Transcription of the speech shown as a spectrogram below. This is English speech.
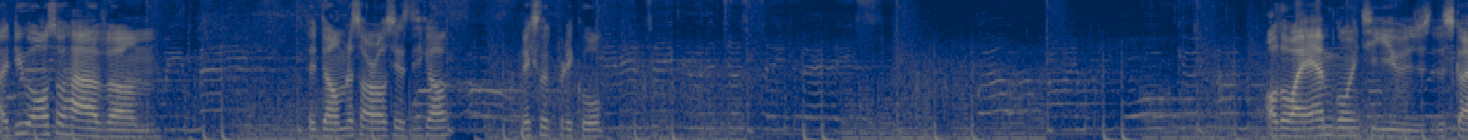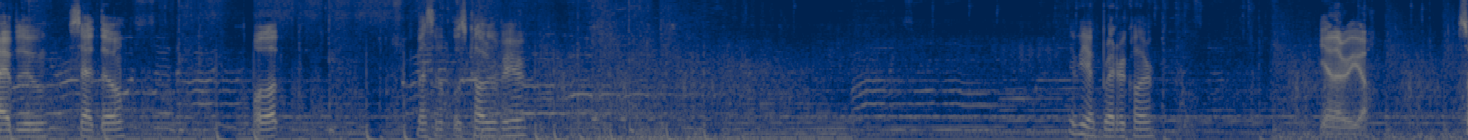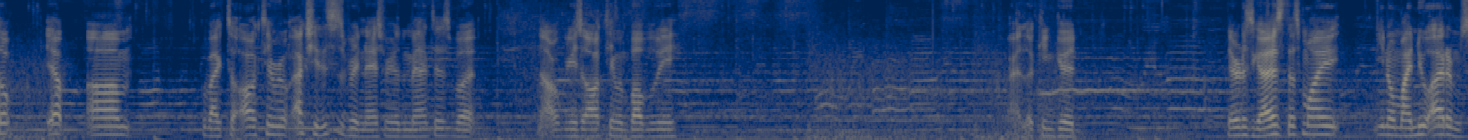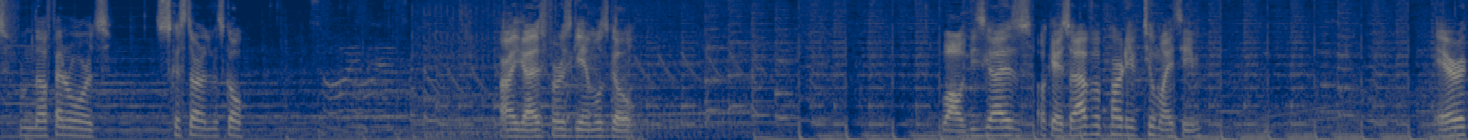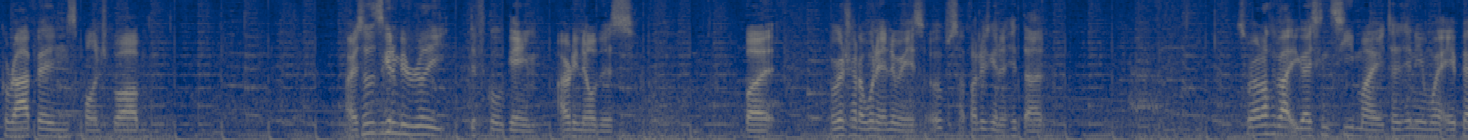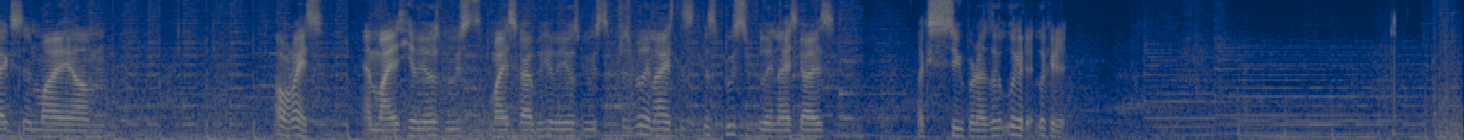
I do also have um, the Dominus RLCS decal. Makes it look pretty cool. Although I am going to use the sky blue set though. Hold up. Messing up those colors over here. Maybe a brighter color. Yeah, there we go. So, yep, um, go back to Octane. Actually, this is pretty nice right here, the Mantis, but now we're gonna use Octane with Bubbly. Alright, looking good. There it is, guys. That's my, you know, my new items from the fan rewards. Let's get started. Let's go. Alright, guys. First game. Let's go. Wow, these guys... Okay, so I have a party of two on my team. Eric, Rapid, and SpongeBob. Alright, so this is going to be a really difficult game. I already know this. But we're going to try to win it anyways. Oops, I thought he was going to hit that. So right off the bat, you guys can see my titanium white apex and my, um... Oh, nice. And my Helios boost, my Sky Blue Helios boost, which is really nice. This, this boost is really nice, guys. Like super nice. Look, look at it. Look at it.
